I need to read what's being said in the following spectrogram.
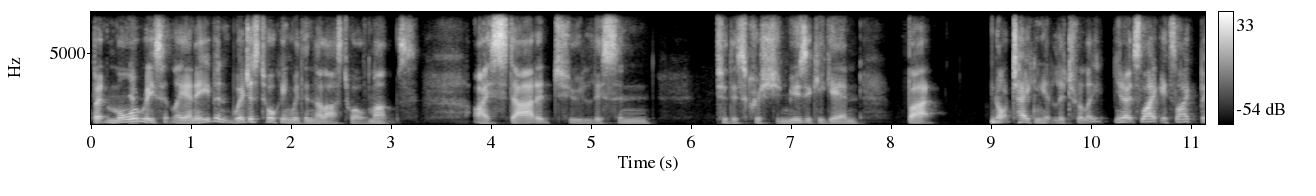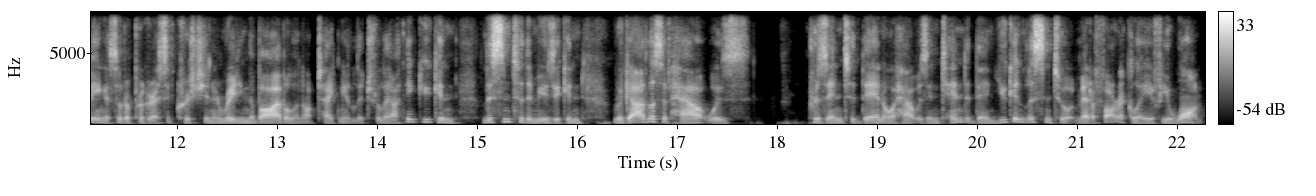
But more recently, and even we're just talking within the last 12 months, I started to listen to this Christian music again, but not taking it literally. You know, it's like it's like being a sort of progressive Christian and reading the Bible and not taking it literally. I think you can listen to the music and regardless of how it was presented then or how it was intended then, you can listen to it metaphorically if you want.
